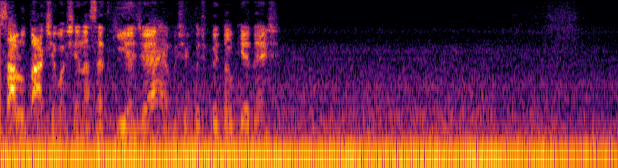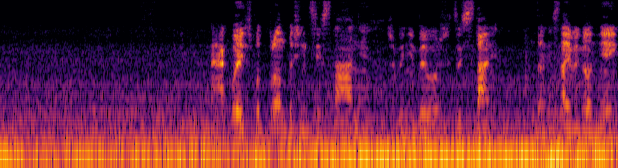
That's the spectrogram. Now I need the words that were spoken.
w salu tak się właśnie na setki jedzie, jakby się ktoś pytał kiedyś. A Jak pojedziesz pod prąd, to się nic nie stanie, żeby nie było, że coś stanie. Tak jest najwygodniej.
